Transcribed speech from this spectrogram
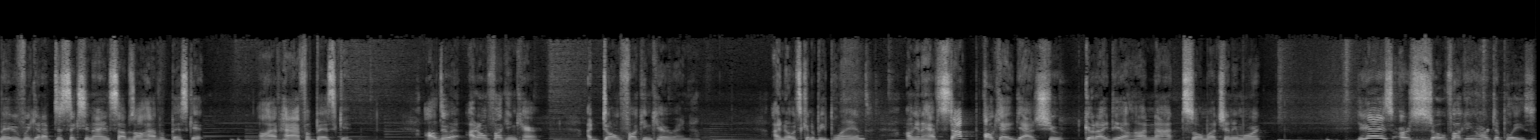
Maybe if we get up to 69 subs, I'll have a biscuit. I'll have half a biscuit. I'll do it. I don't fucking care. I don't fucking care right now. I know it's going to be bland. I'm going to have. Stop. Okay, yeah, shoot. Good idea, huh? Not so much anymore. You guys are so fucking hard to please.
